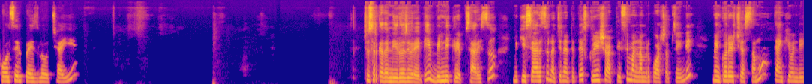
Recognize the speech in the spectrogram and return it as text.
హోల్సేల్ ప్రైస్లో వచ్చాయి. చూసారు కదండి ఈరోజు వెరైటీ బిన్ని క్రేప్ శారీస్. మీకు ఈ శారీస్ నచ్చినట్టయితే స్క్రీన్ షాట్ తీసి మన నెంబర్కి వాట్సాప్ చేయండి. మేము కొరియర్ చేస్తాము. థ్యాంక్ యూ అండి.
